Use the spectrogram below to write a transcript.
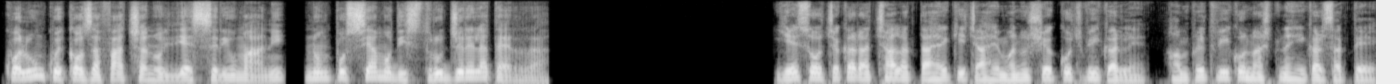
qualunque cosa facciano gli esseri umani, non possiamo distruggere la Terra. ये सोचकर अच्छा लगता है कि चाहे मनुष्य कुछ भी कर लें हम पृथ्वी को नष्ट नहीं कर सकते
